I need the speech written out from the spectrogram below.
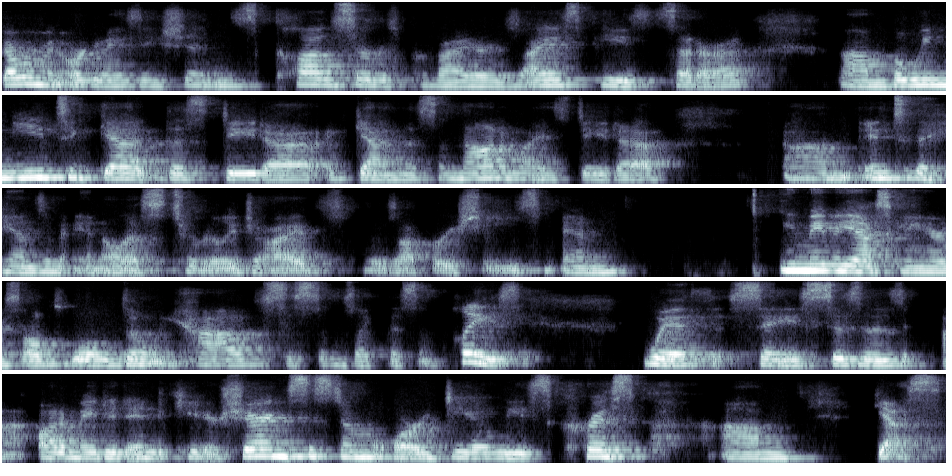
government organizations, cloud service providers, ISPs, et cetera. Um, but we need to get this data, again, this anonymized data um, into the hands of analysts to really drive those operations. And you may be asking yourselves, well, don't we have systems like this in place with, say, CISA's uh, automated indicator sharing system or DOE's CRISP? Um, yes,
